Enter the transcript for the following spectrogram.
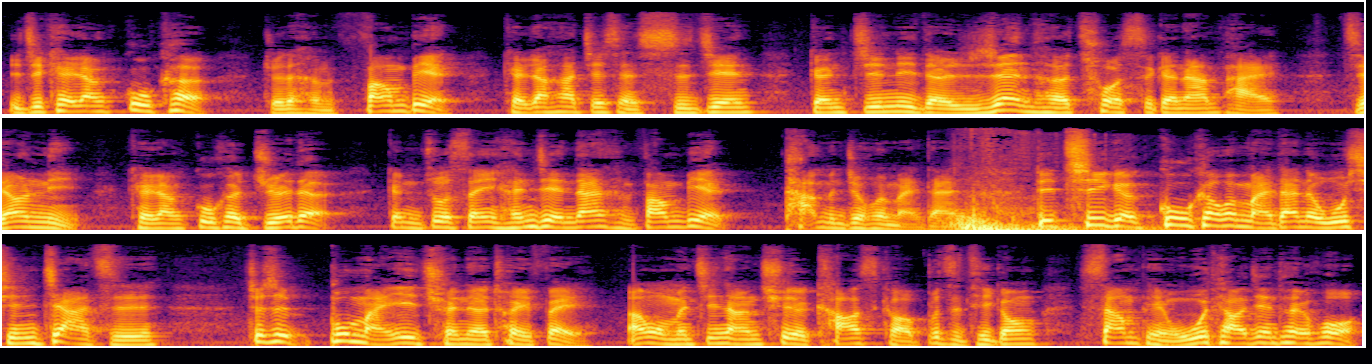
以及可以让顾客觉得很方便，可以让他节省时间跟精力的任何措施跟安排。只要你可以让顾客觉得跟你做生意很简单、很方便，他们就会买单。第七个，顾客会买单的无形价值。就是不满意全额退费，而我们经常去的 Costco 不只提供商品无条件退货，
